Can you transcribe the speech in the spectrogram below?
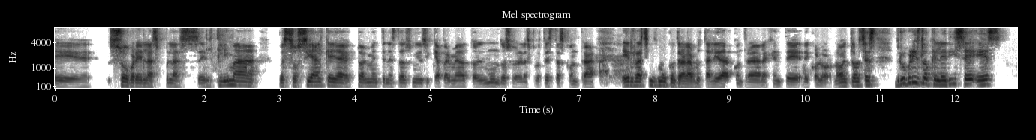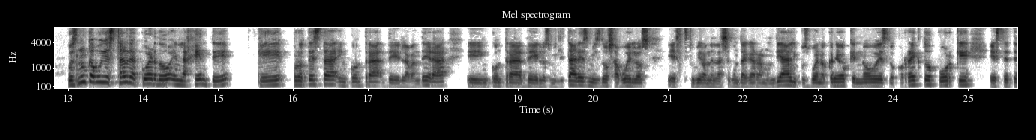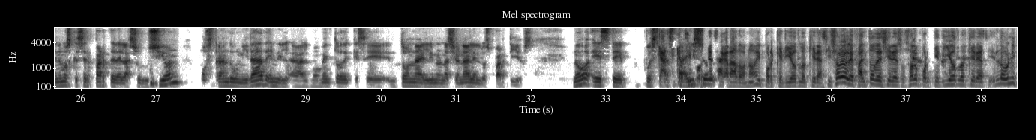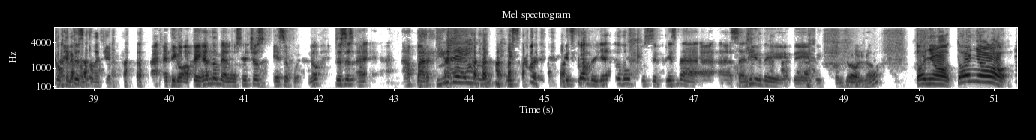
sobre las, el clima pues, social que hay actualmente en Estados Unidos y que ha permeado todo el mundo sobre las protestas contra el racismo y contra la brutalidad contra la gente de color, ¿no? Entonces, Drew Brees lo que le dice es, pues nunca voy a estar de acuerdo en la gente que protesta en contra de la bandera, en contra de los militares. Mis dos abuelos estuvieron en la Segunda Guerra Mundial y pues bueno, creo que no es lo correcto porque este, tenemos que ser parte de la solución, mostrando unidad en el, al momento de que se entona el himno nacional en los partidos. ¿no? Este, pues casi, casi porque es sagrado, ¿no? Y porque Dios lo quiere así. Solo le faltó decir eso, solo porque Dios lo quiere así. Es lo único que le faltó decir. Digo, apegándome a los hechos, eso fue, ¿no? Entonces, a, partir de ahí es, cuando ya todo pues, empieza a, salir de, control, ¿no? Toño, Toño.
